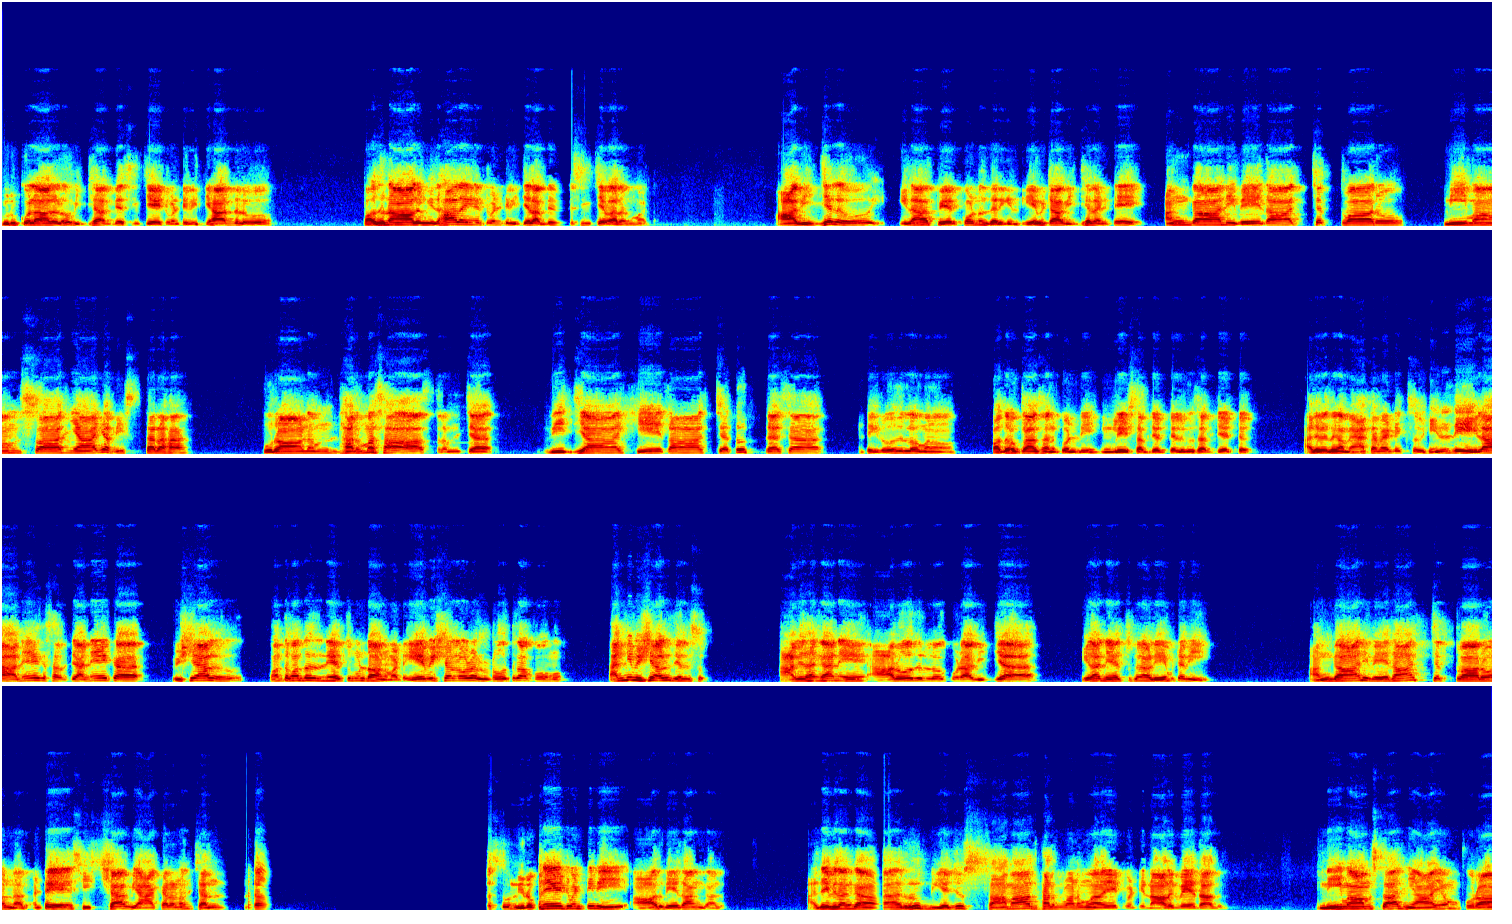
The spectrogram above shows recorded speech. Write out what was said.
గురుకులాలలో విద్య అభ్యసించేటువంటి విద్యార్థులు పదునాలుగు విధాలైనటువంటి విద్యలు అభ్యసించేవారు అనమాట ఆ విద్యలు ఇలా పేర్కొనడం జరిగింది. ఏమిటా విద్యలు అంటే అంగాని వేదాచత్వారో మీమాంసా న్యాయ విస్తర పురాణం ధర్మశాస్త్రం చ విద్యా హేతా చతుర్దశ అంటే ఈ రోజుల్లో మనం పదో క్లాస్ అనుకోండి ఇంగ్లీష్ సబ్జెక్ట్ తెలుగు సబ్జెక్ట్ అదేవిధంగా మ్యాథమెటిక్స్ హిందీ ఇలా అనేక సబ్జెక్ట్ అనేక విషయాలు కొంత కొంత నేర్చుకుంటాం అనమాట ఏ విషయంలో కూడా లోతుగా పోము. అన్ని విషయాలు తెలుసు. ఆ విధంగానే ఆ రోజుల్లో కూడా విద్య ఇలా నేర్చుకునేవాళ్ళు ఏమిటవి? అంగాని వేదాచత్వారు అన్నారు. అంటే శిక్ష వ్యాకరణం చంద్ర నిరుపనేటువంటివి ఆరు వేదాంగాలు. అదేవిధంగా ఋగ్ యజు సామాధర్వణము అనేటువంటి నాలుగు వేదాలు. మీమాంస న్యాయం పురాణం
